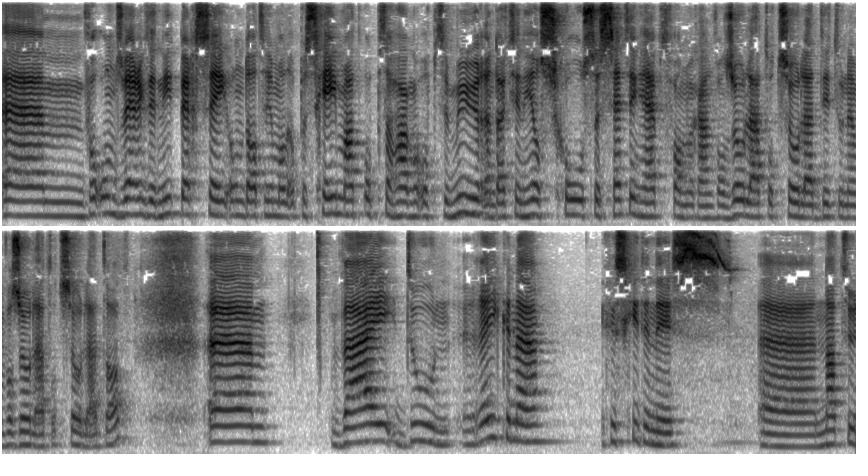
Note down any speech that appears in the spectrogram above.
Um, voor ons werkt het niet per se om dat helemaal op een schema op te hangen op de muur. En dat je een heel schoolse setting hebt van we gaan van zo laat tot zo laat dit doen en van zo laat tot zo laat dat. Um, wij doen rekenen, geschiedenis, uh, natu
